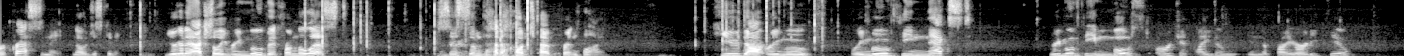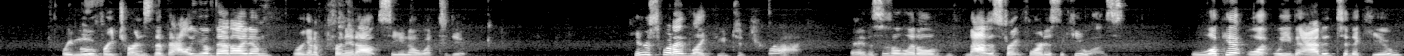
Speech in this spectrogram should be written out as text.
procrastinate. No, just kidding. You're going to actually remove it from the list. System.out.println. Queue.remove. Remove the next, remove the most urgent item in the priority queue. Remove returns the value of that item. We're going to print it out so you know what to do. Here's what I'd like you to try. Okay, this is a little not as straightforward as the queue was. Look at what we've added to the queue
